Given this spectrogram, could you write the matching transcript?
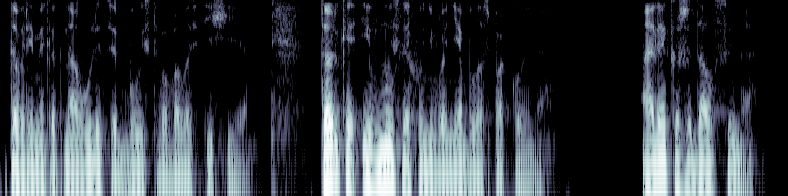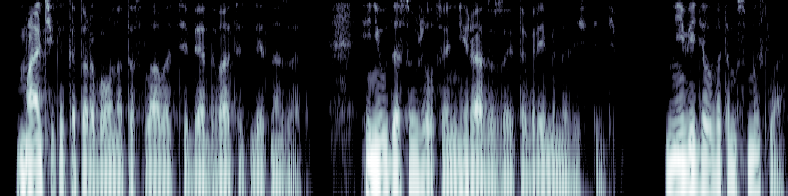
в то время как на улице буйствовала стихия. Только и в мыслях у него не было спокойно. Олег ожидал сына, мальчика, которого он отослал от себя 20 лет назад, и не удосужился ни разу за это время навестить. Не видел в этом смысла.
